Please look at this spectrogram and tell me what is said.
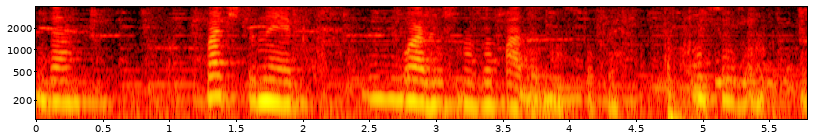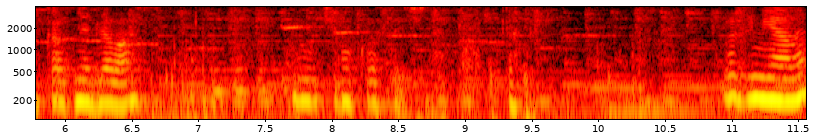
Да. Бачите, вони як вальгусно западено стопи. Ну, це вже як не для вас. Ми вчимо класично. Так. Розім'яли.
